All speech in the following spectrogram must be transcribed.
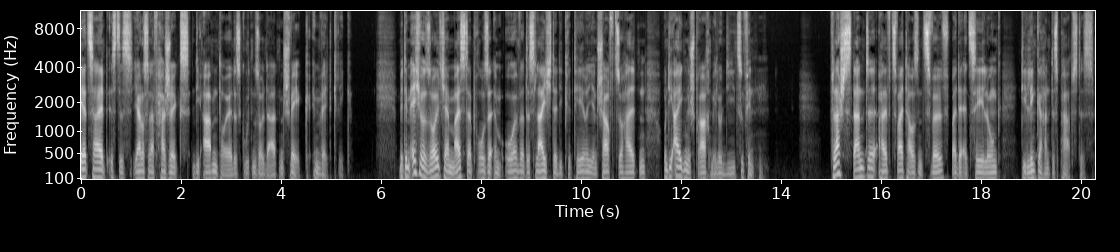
Derzeit ist es Jaroslav Hašeks Die Abenteuer des guten Soldaten Schweg im Weltkrieg. Mit dem Echo solcher Meisterprosa im Ohr wird es leichter, die Kriterien scharf zu halten und die eigene Sprachmelodie zu finden. Flasch Stante half 2012 bei der Erzählung Die linke Hand des Papstes.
